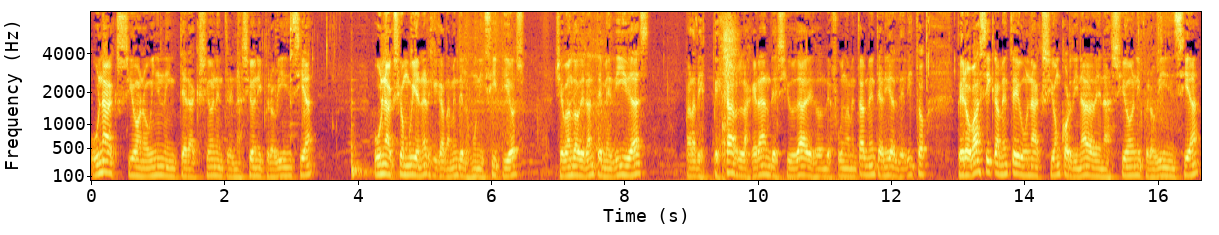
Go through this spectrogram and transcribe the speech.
una acción o una interacción entre nación y provincia, una acción muy enérgica también de los municipios, llevando adelante medidas para despejar las grandes ciudades donde fundamentalmente anida el delito, pero básicamente una acción coordinada de nación y provincia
